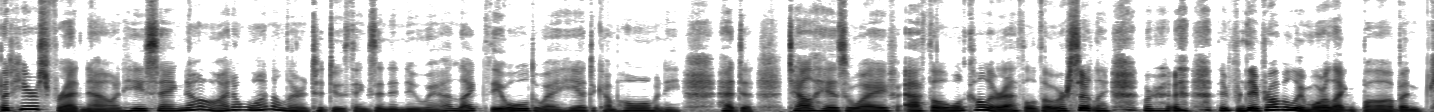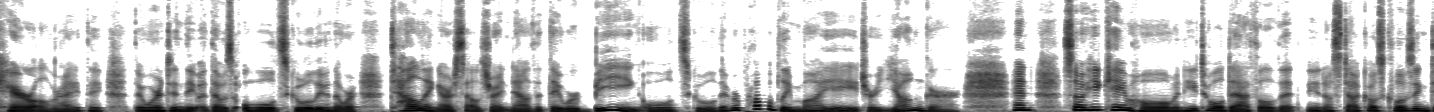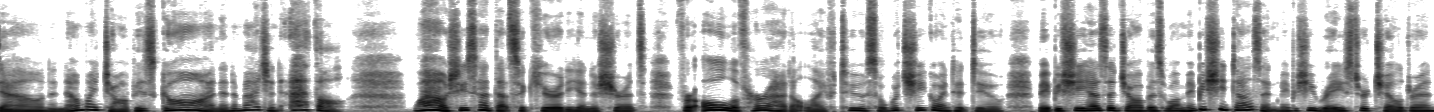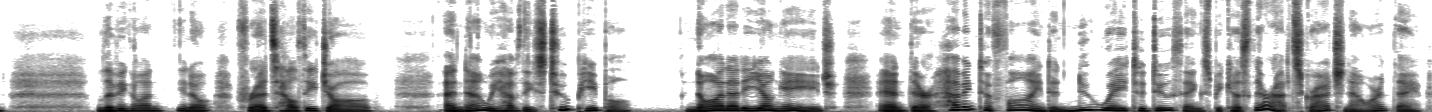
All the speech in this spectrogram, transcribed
But here's Fred now, and he's saying, No, I don't want to learn to do things in a new way. I liked the old way. He had to come home and he had to tell his wife, Ethel, we'll call her Ethel, though we're certainly, we're, they, they probably more like Bob and Carol, right? They, they weren't in the, those old school, even though we're telling ourselves right now that they were being old school. They were probably my age or younger. And so he came home and he told Ethel that, you know, Stelco's closing down and now my job is gone. And imagine Ethel. Wow, she's had that security and assurance for all of her adult life too. So what's she going to do? Maybe she has a job as well. Maybe she doesn't. Maybe she raised her children living on, you know, Fred's healthy job. And now we have these two people not at a young age, and they're having to find a new way to do things because they're at scratch now, aren't they?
